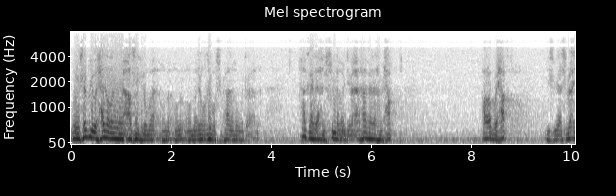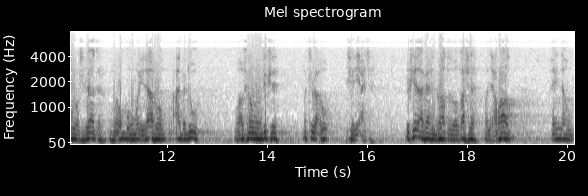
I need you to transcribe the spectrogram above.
ويسبب الحذر من معاصيه وما, وما, وما يغضبه سبحانه وتعالى. هكذا أهل السنة والجماعة هكذا أهل الحق. عرفوا الحق بأسمائه وصفاته وهو ربهم وإلههم وعبدوه وأكثروا من ذكره واتبعوا شريعته. بخلاف أهل الباطل والغفلة والإعراض فإنهم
